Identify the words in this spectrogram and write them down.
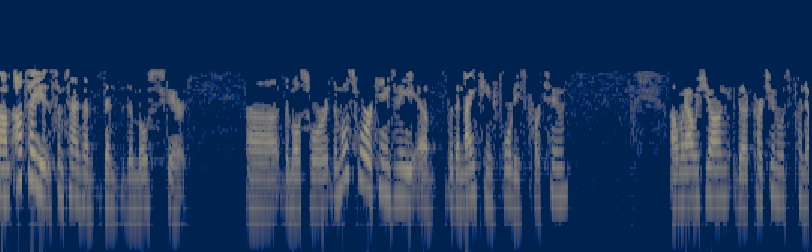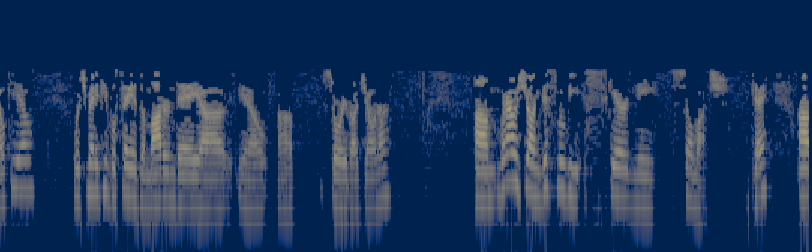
Um, I'll tell you, sometimes I've been the most scared, the most horror. The most horror came to me uh, with a 1940s cartoon. Uh, when I was young, the cartoon was Pinocchio, which many people say is a modern day, uh, you know, uh, story about Jonah. Um, when I was young, this movie scared me so much. Okay, uh,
